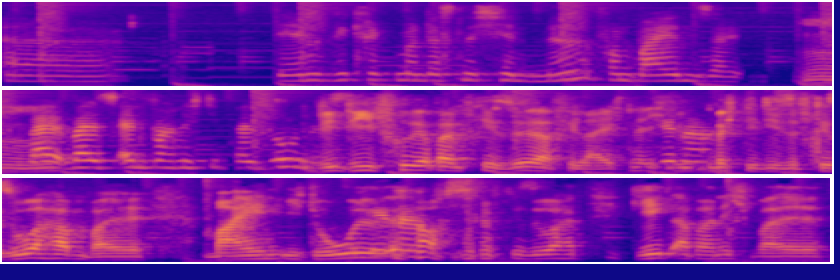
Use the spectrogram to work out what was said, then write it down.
äh, irgendwie kriegt man das nicht hin, ne? von beiden Seiten. Mhm. Weil, weil es einfach nicht die Person ist. Wie, wie früher beim Friseur vielleicht. Ne? Ich genau. möchte diese Frisur haben, weil mein Idol genau. auch so eine Frisur hat. Geht aber nicht, weil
